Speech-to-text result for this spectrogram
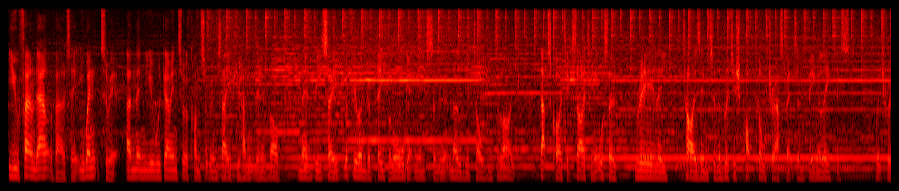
you found out about it, you went to it, and then you would go into a concert room, say, if you hadn't been involved, and there'd be, say, a few hundred people all getting into something that nobody had told them to like. That's quite exciting. It also really ties into the British pop culture aspect of being elitist, which we're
